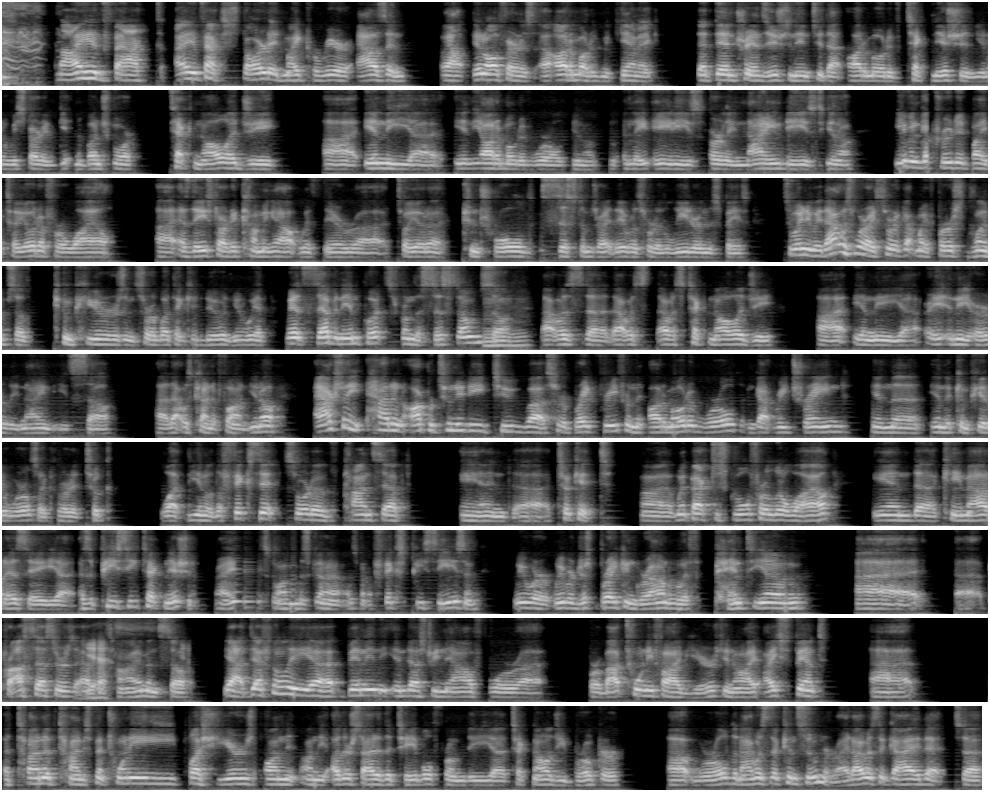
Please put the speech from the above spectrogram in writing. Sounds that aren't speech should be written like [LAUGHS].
I, in fact, I in fact started my career as an well, in all fairness, automotive mechanic that then transitioned into that automotive technician. You know, we started getting a bunch more technology uh, in the uh, in the automotive world. You know, late '80s, early '90s. You know, even got recruited by Toyota for a while uh, as they started coming out with their uh, Toyota controlled systems. Right, they were sort of the leader in the space. So anyway, that was where I sort of got my first glimpse of computers and sort of what they could do. And you know, we had we had seven inputs from the system, so mm-hmm. that was uh, that was that was technology uh, in the uh, in the early '90s. So uh, that was kind of fun. You know, I actually had an opportunity to uh, sort of break free from the automotive world and got retrained in the in the computer world. So I sort of took what you know the fix it sort of concept and uh, took it. went back to school for a little while and uh, came out as a uh, as a PC technician, right? So I was gonna I was gonna fix PCs, and we were we were just breaking ground with Pentium uh, uh processors at yes. the time, and so yeah, definitely uh, been in the industry now for uh, for about 25 years. You know, I, I spent a ton of time, spent 20 plus years on the, on the other side of the table from the technology broker uh, world, and I was the consumer, right? I was the guy that uh,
